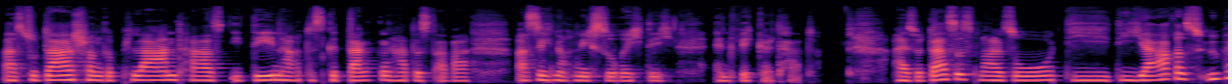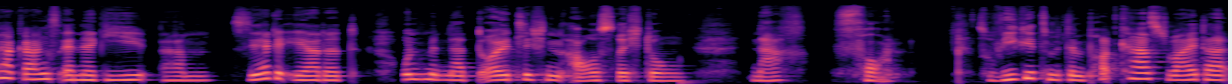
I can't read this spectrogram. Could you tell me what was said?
was du da schon geplant hast, Ideen hattest, Gedanken hattest, aber was sich noch nicht so richtig entwickelt hat. Also das ist mal so die, die Jahresübergangsenergie ähm, sehr geerdet und mit einer deutlichen Ausrichtung nach vorn. So, wie geht's mit dem Podcast weiter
